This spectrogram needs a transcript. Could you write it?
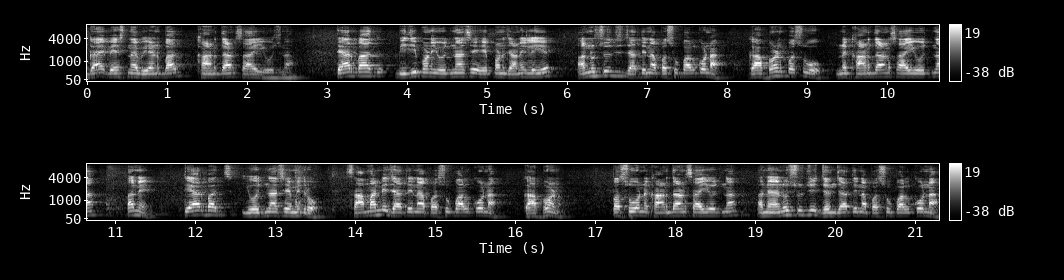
ગાય ભેંસના વેણ બાદ ખાણદાણ સહાય યોજના. ત્યારબાદ બીજી પણ યોજના છે એ પણ જાણી લઈએ. અનુસૂચિત જાતિના પશુપાલકોના ગાભણ પશુઓને ખાણદાન સહાય યોજના અને ત્યારબાદ યોજના છે મિત્રો. સામાન્ય જાતિના પશુપાલકોના ગાભણ પશુઓને ખાણદાન સહાય યોજના અને અનુસૂચિત જનજાતિના પશુપાલકોના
